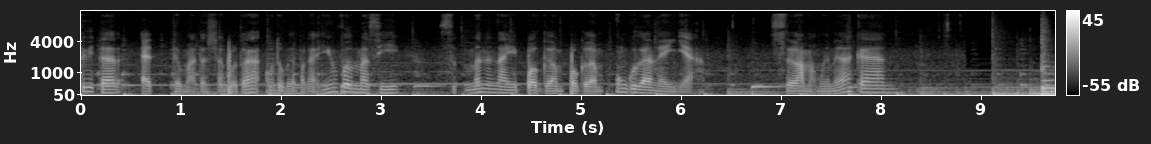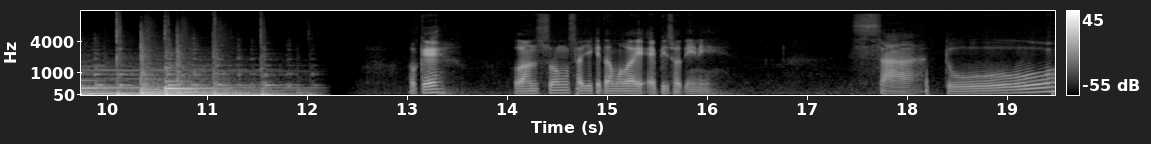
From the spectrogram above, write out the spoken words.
Twitter at Demata Saputra untuk mendapatkan informasi mengenai program-program unggulan lainnya. Selamat mendengarkan. Oke, langsung saja kita mulai episode ini. Satu,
